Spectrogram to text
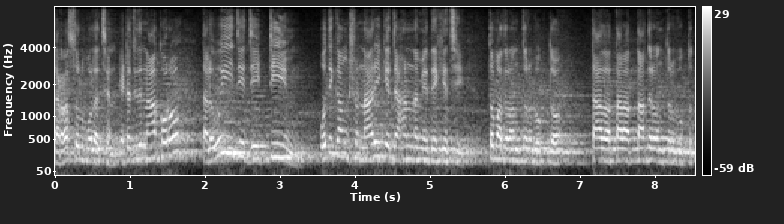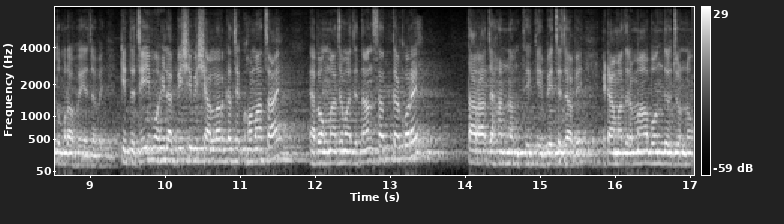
কার রাসুল বলেছেন, এটা যদি না করো, তাহলে ওই যে যে টিম অধিকাংশ নারীকে জাহান নামে দেখেছি, তোমাদের অন্তর্ভুক্ত তারা তারা তাদের অন্তর্ভুক্ত তোমরা হয়ে যাবে। কিন্তু যেই মহিলা বেশি বেশি আল্লাহর কাছে ক্ষমা চায় এবং মাঝে মাঝে দান সাদকা করে, তারা জাহান্নাম থেকে বেঁচে যাবে। এটা আমাদের মা বোনদের জন্য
